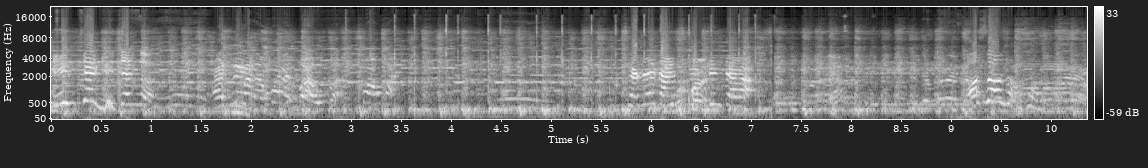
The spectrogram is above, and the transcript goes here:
일단 내장어. 알배가 나 오빠 오빠 오빠 오빠 오빠. 저를 난 진짜 봐. 어서 어서 어서. 아.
